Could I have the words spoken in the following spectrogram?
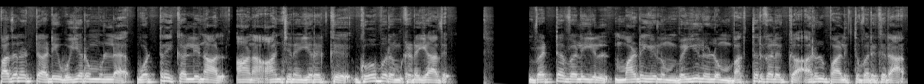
பதினெட்டு அடி உயரமுள்ள ஒற்றை கல்லினால் ஆன ஆஞ்சநேயருக்கு கோபுரம் கிடையாது. வெட்ட வெளியில் மழையிலும் வெயிலிலும் பக்தர்களுக்கு அருள் பாலித்து வருகிறார்.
